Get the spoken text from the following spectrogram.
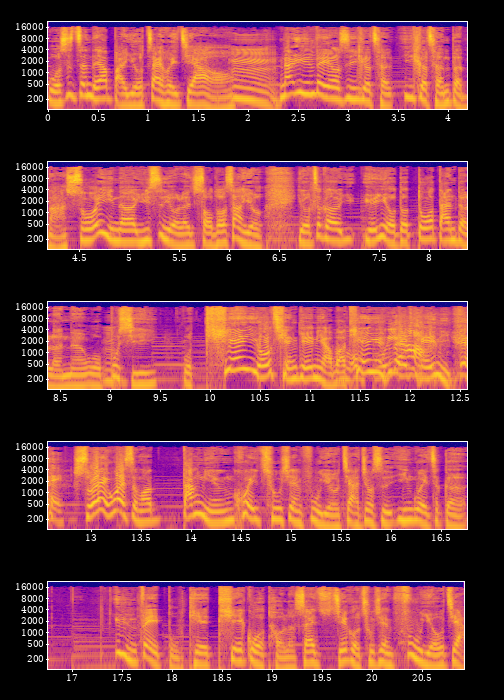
我是真的要把油载回家哦。嗯，那运费又是一个成一个成本嘛，所以呢，于是有人手头上有有这个原油的多单的人呢，我不惜。我贴油钱给你，好不好？贴运费给你。对，所以为什么当年会出现负油价，就是因为这个运费补贴贴过头了，所以结果出现负油价。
